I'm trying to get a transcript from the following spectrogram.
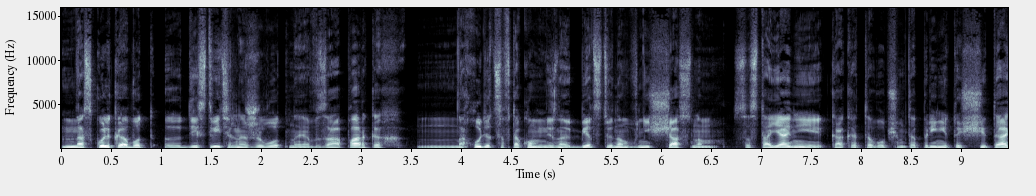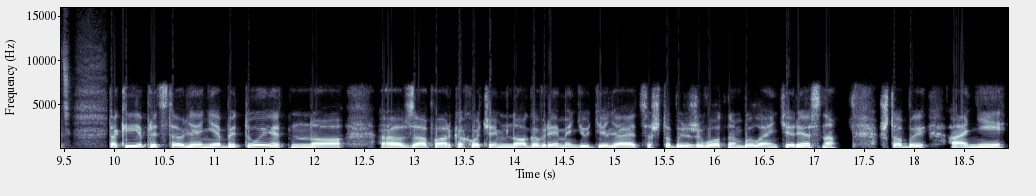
Насколько вот э, действительно животные в зоопарках находятся в таком, не знаю, бедственном, в несчастном состоянии, как это, в общем-то, принято считать? Такие представления бытуют, но э, в зоопарках очень много времени уделяется, чтобы животным было интересно, чтобы они,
